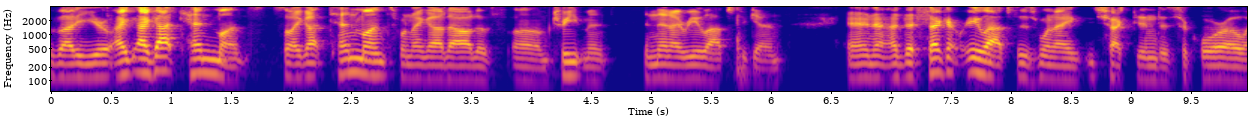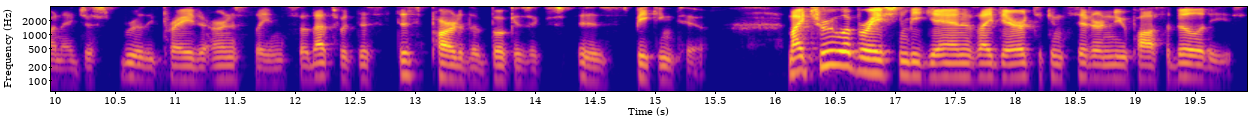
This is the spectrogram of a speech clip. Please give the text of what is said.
about a year I, I got 10 months so I got 10 months when I got out of um, treatment and then I relapsed again and uh, the second relapse is when I checked into Socorro and I just really prayed earnestly and so that's what this this part of the book is is speaking to my true liberation began as I dared to consider new possibilities.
